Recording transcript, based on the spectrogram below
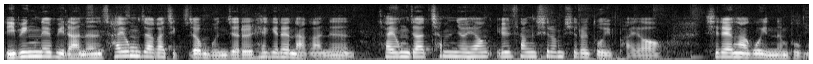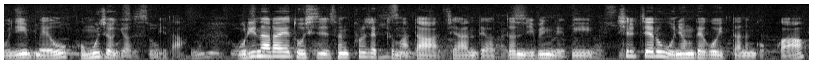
리빙랩이라는 사용자가 직접 문제를 해결해 나가는 사용자 참여형 일상 실험실을 도입하여 실행하고 있는 부분이 매우 고무적이었습니다. 우리나라의 도시재생 프로젝트마다 제안되었던 리빙랩이 실제로 운영되고 있다는 것과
